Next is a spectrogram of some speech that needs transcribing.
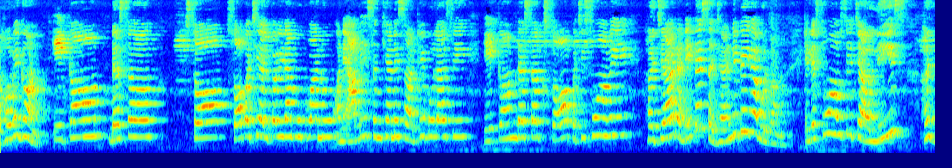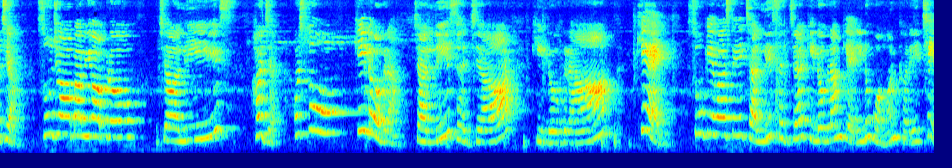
હવે ગણો. એકમ, દશક, સો સો પછી અલ્પવિરામ મૂકવાનું અને આ બે સંખ્યાને સાથે બોલાશે એકમ, દશક, સો પછી શું આવે? હજાર અને દસ હજારને ભેગા બોલવાનું. એટલે શું આવશે? ચાલીસ હજાર. શું જવાબ આવ્યો આપણો? ચાલીસ હજાર. પણ શું? કિલોગ્રામ. ચાલીસ હજાર કિલોગ્રામ કેરી. શું કહેવાશે? ચાલીસ હજાર કિલોગ્રામ કેરીનું વહન કરે છે.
